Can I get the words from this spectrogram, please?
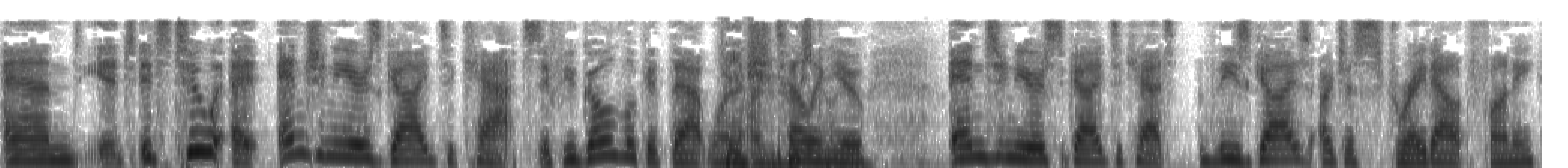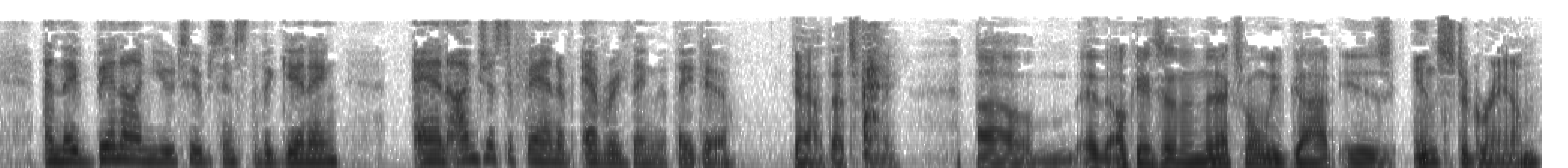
And it, it's two uh, engineer's guide to cats. If you go look at that one, I'm telling Guide. you, Engineer's Guide to Cats. These guys are just straight out funny, and they've been on YouTube since the beginning. And I'm just a fan of everything that they do. Yeah, that's funny. um, and okay, so then the next one we've got is Instagram.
